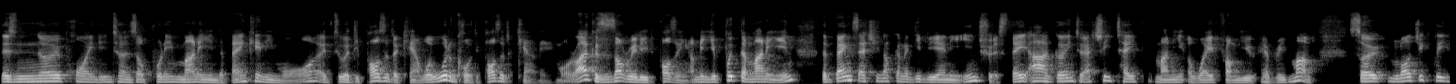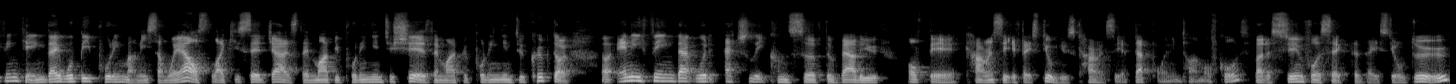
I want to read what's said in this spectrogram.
There's no point in terms of putting money in the bank anymore uh, to a deposit account. Well, we wouldn't call deposit account anymore, right? Because it's not really depositing. I mean, you put the money in, the bank's actually not going to give you any interest. They are going to actually take money away from you every month. So logically thinking, they would be putting money somewhere else. Like you said, Jazz, they might be putting into shares, they might be putting into crypto, or anything that would actually conserve the value of their currency if they still use currency at that point in time, of course. But assume for a sec that they still do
